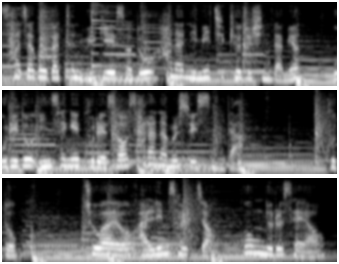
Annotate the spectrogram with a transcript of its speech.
사자굴 같은 위기에서도 하나님이 지켜주신다면 우리도 인생의 굴에서 살아남을 수 있습니다. 구독, 좋아요, 알림 설정 꾹 누르세요.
